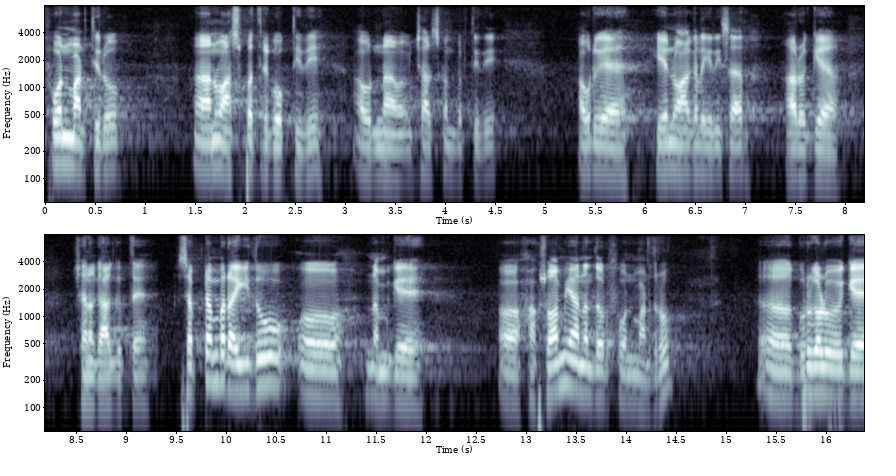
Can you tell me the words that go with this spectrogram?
ಫೋನ್ ಮಾಡ್ತಿರು, ನಾನು ಆಸ್ಪತ್ರೆಗೆ ಹೋಗ್ತಿದ್ದಿ, ಅವ್ರನ್ನ ವಿಚಾರಿಸ್ಕೊಂಡು ಬರ್ತಿದ್ದಿ. ಅವ್ರಿಗೆ ಏನೂ ಆಗಲ್ಲ ಇರಿ ಸರ್, ಆರೋಗ್ಯ ಚೆನ್ನಾಗಾಗುತ್ತೆ. ಸೆಪ್ಟೆಂಬರ್ ಐದು ನಮಗೆ ಸ್ವಾಮಿ ಅವರು ಫೋನ್ ಮಾಡಿದ್ರು. ಗುರುಗಳಿಗೆ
